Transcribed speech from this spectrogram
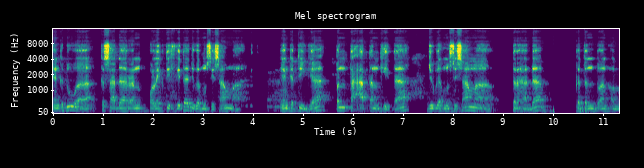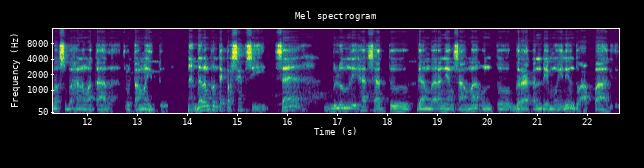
yang kedua, kesadaran kolektif kita juga mesti sama. Yang ketiga, pentaatan kita juga mesti sama terhadap ketentuan Allah Subhanahu wa taala, terutama itu. Nah, dalam konteks persepsi, saya belum lihat satu gambaran yang sama untuk gerakan demo ini untuk apa gitu.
